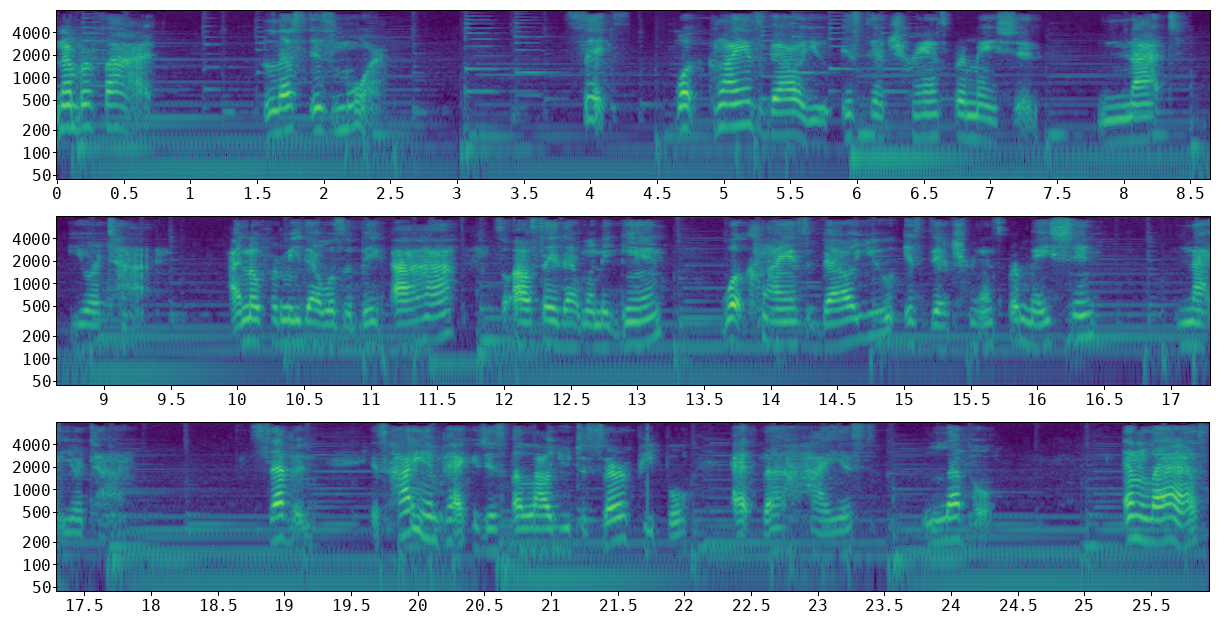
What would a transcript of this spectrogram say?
Number 5, less is more. Six, what clients value is their transformation, not your time. I know for me that was a big aha, so I'll say that one again. What clients value is their transformation, not your time. Seven is high end packages allow you to serve people at the highest level. And last,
